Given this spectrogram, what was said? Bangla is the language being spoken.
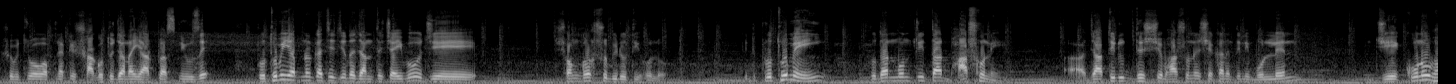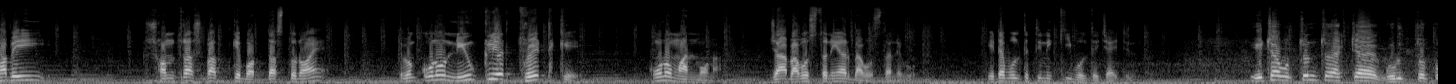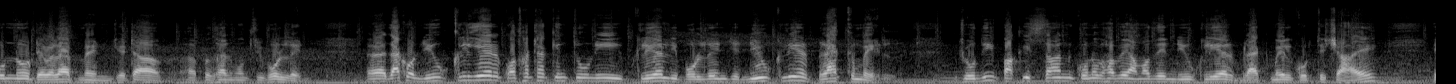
সৌমিত্রবাবু, আপনাকে স্বাগত জানাই আর প্লাস নিউজে প্রথমেই আপনার কাছে যেটা জানতে চাইব যে, সংঘর্ষ বিরতি হলো। কিন্তু প্রথমেই প্রধানমন্ত্রী তার ভাষণে জাতির উদ্দেশ্যে ভাষণে সেখানে তিনি বললেন যে, কোনোভাবেই সন্ত্রাসবাদকে বরদাস্ত নয় এবং কোনো নিউক্লিয়ার থ্রেটকে কোনো মানব না। যা ব্যবস্থা নেওয়ার ব্যবস্থা নেব। এটা বলতে তিনি কি বলতে চাইছেন এটা অত্যন্ত একটা গুরুত্বপূর্ণ ডেভেলপমেন্ট যেটা প্রধানমন্ত্রী বললেন। দেখো নিউক্লিয়ার কথাটা কিন্তু উনি ক্লিয়ারলি বললেন যে নিউক্লিয়ার ব্ল্যাকমেল যদি পাকিস্তান কোনোভাবে আমাদের নিউক্লিয়ার ব্ল্যাকমেল করতে চায়,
